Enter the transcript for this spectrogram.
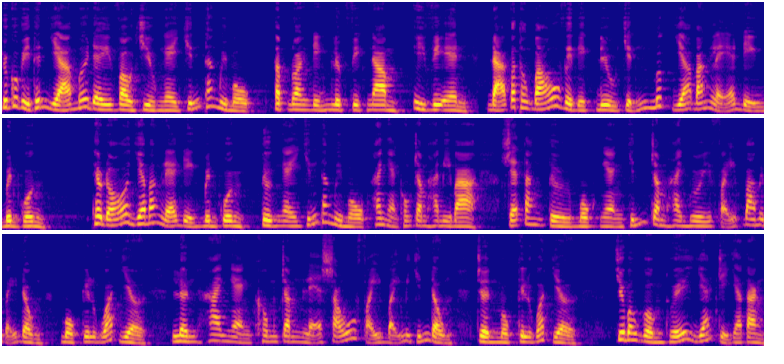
Thưa quý vị thính giả, mới đây vào chiều ngày 9 tháng 11, Tập đoàn Điện lực Việt Nam EVN đã có thông báo về việc điều chỉnh mức giá bán lẻ điện bình quân. Theo đó, giá bán lẻ điện bình quân từ ngày 9 tháng 11 2023 sẽ tăng từ 1.920,37 đồng 1 kWh lên 2.006,79 đồng trên 1 kWh, chưa bao gồm thuế giá trị gia tăng.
